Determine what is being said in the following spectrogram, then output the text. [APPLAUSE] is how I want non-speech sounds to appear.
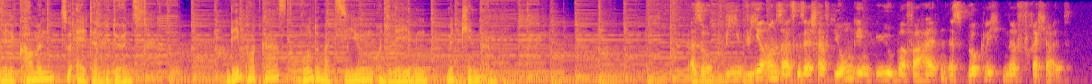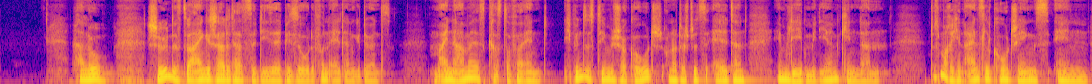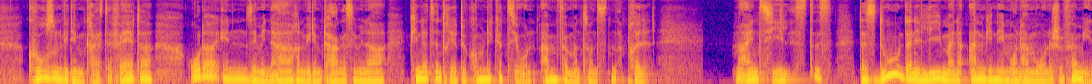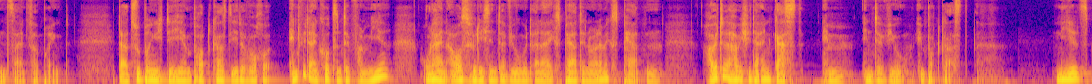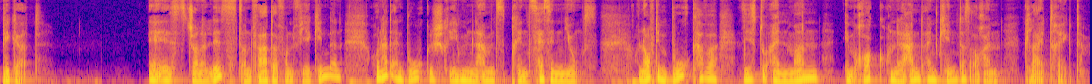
Willkommen zu Elterngedöns, dem Podcast rund um Erziehung und Leben mit Kindern. Also wie wir uns als Gesellschaft jung gegenüber verhalten, ist wirklich eine Frechheit. Hallo, schön, dass du eingeschaltet hast zu dieser Episode von Elterngedöns. Mein Name ist Christopher End. Ich bin systemischer Coach und unterstütze Eltern im Leben mit ihren Kindern. Das mache ich in Einzelcoachings, in Kursen wie dem Kreis der Väter oder in Seminaren wie dem Tagesseminar Kinderzentrierte Kommunikation am 25. April. Mein Ziel ist es, dass du und deine Lieben eine angenehme und harmonische Familienzeit verbringt. Dazu bringe ich dir hier im Podcast jede Woche entweder einen kurzen Tipp von mir oder ein ausführliches Interview mit einer Expertin oder einem Experten. Heute habe ich wieder einen Gast im Interview, im Podcast. Nils Pickert. Er ist Journalist und Vater von vier Kindern und hat ein Buch geschrieben namens Prinzessin-Jungs. Und auf dem Buchcover siehst du einen Mann im Rock und in der Hand ein Kind, das auch ein Kleid trägt.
